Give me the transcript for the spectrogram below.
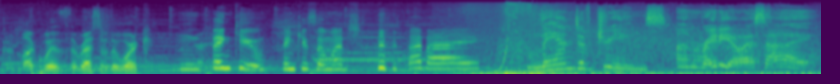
Good luck with the rest of the work. Mm, Thank you. Thank you so much. Bye bye. Land of Dreams on Radio SI.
